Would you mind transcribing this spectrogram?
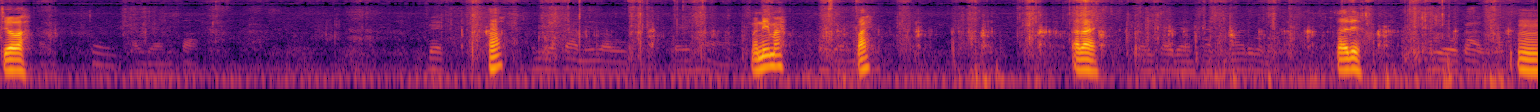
เจอปะฮะมีโอกาสนี้เราไปหามานี่มา ไป อะไร ไปชายแดนไทยพม่าด้วยกันนะไปดิถ้ามีโอกาสนะครับอืม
